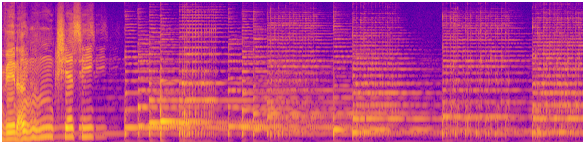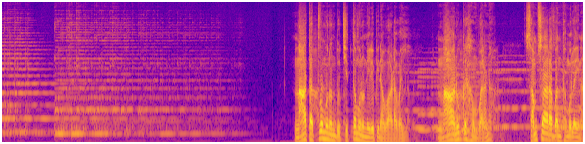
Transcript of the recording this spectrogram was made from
विनङ्क्ष्यसि। నా తత్వమునందు చిత్తమును నిలిపిన వాడవై నా అనుగ్రహం వలన సంసార బంధములైన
